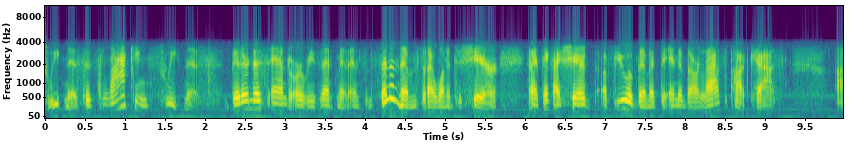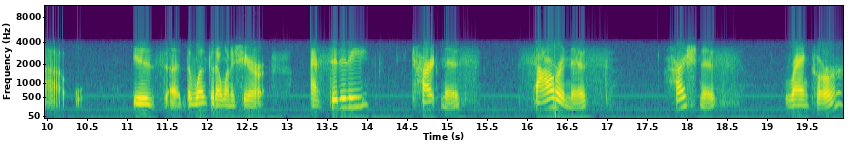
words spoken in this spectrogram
sweetness. It's lacking sweetness, bitterness and or resentment, and some synonyms that I wanted to share. And I think I shared a few of them at the end of our last podcast. Uh, is uh, the ones that I want to share: acidity, tartness, sourness, harshness, rancor,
